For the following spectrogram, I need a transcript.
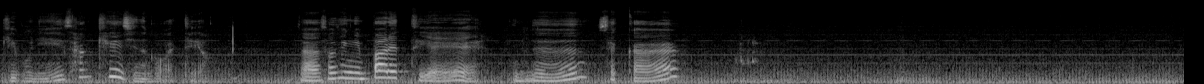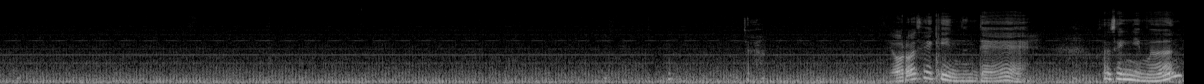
기분이 상쾌해지는 것 같아요. 자, 선생님 팔레트에 있는 색깔 여러 색이 있는데 선생님은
